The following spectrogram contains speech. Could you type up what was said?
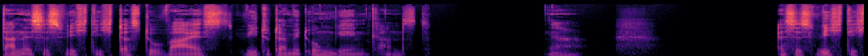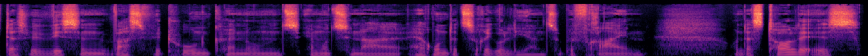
dann ist es wichtig, dass du weißt, wie du damit umgehen kannst. Ja. Es ist wichtig, dass wir wissen, was wir tun können, um uns emotional herunter zu regulieren, zu befreien. Und das Tolle ist,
